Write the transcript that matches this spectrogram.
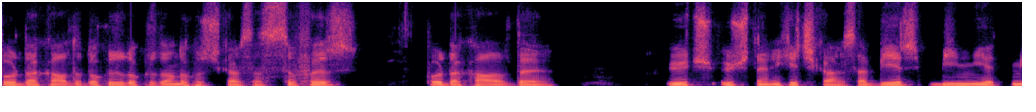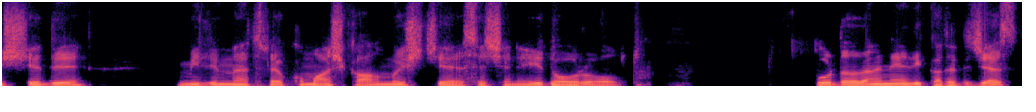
Burada kaldı 9, 9'dan 9 çıkarsa 0. Burada kaldı 3, 3'ten 2 çıkarsa 1. 1077 milimetre kumaş kalmış. C seçeneği doğru oldu. Burada da neye dikkat edeceğiz?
